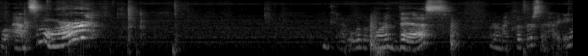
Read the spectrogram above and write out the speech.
we'll add some more. You can add a little bit more of this. Where are my clippers? They're hiding.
